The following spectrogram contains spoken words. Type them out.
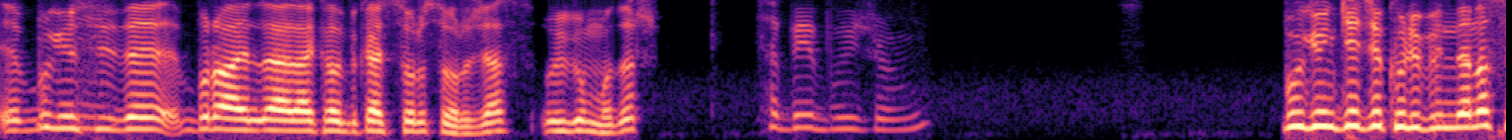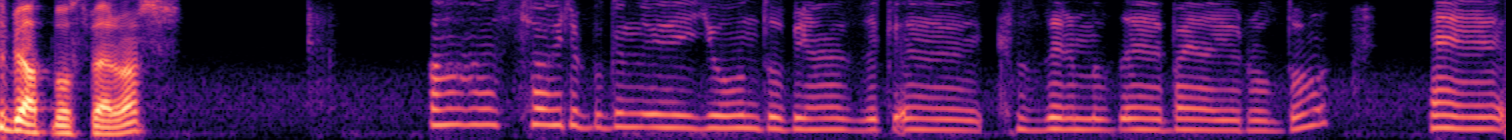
Ee, bugün hı. sizde burayla alakalı birkaç soru soracağız. Uygun mudur? Tabii buyurun. Bugün gece kulübünde nasıl bir atmosfer var? Aa, şöyle bugün e, yoğundu birazcık. e, kızlarımız e, bayağı yoruldu. E,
